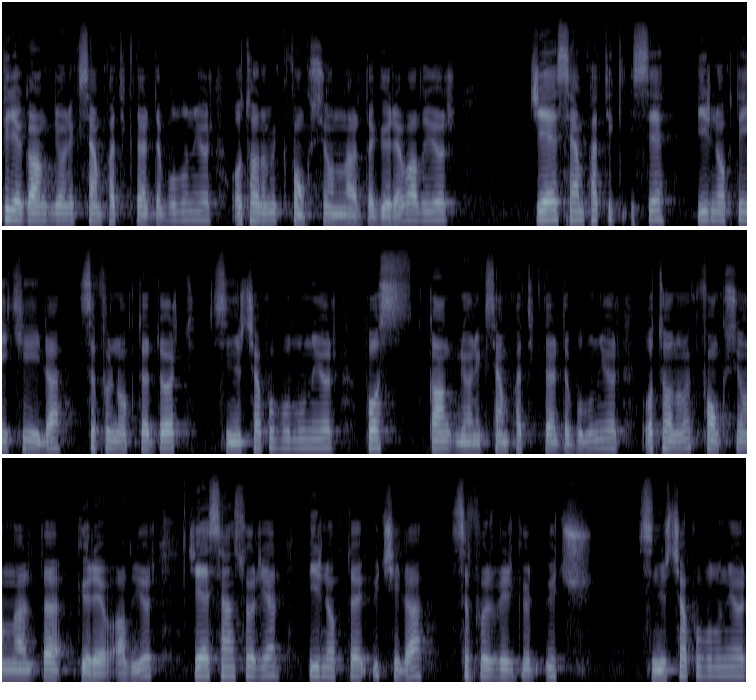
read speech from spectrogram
Preganglionik sempatiklerde bulunuyor. Otonomik fonksiyonlarda görev alıyor. C sempatik ise 1.2 ile 0.4 sinir çapı bulunuyor. Post ganglionik sempatiklerde bulunuyor. Otonomik fonksiyonlarda görev alıyor. C sensöriyel 1.3 ila 0,3 sinir çapı bulunuyor.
